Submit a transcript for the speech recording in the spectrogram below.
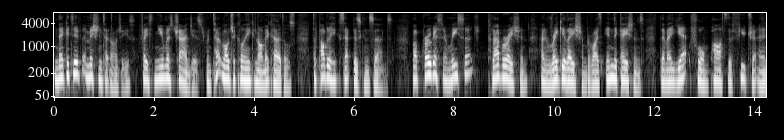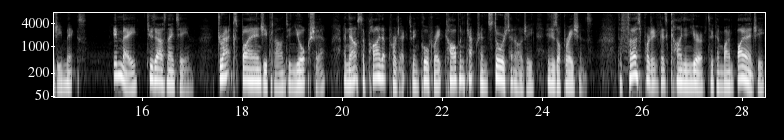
Negative emission technologies face numerous challenges from technological and economic hurdles to public acceptance concerns, but progress in research, collaboration, and regulation provides indications they may yet form part of the future energy mix. In May 2018, Drax Bioenergy Plant in Yorkshire announced a pilot project to incorporate carbon capture and storage technology in its operations, the first project of its kind in Europe to combine bioenergy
